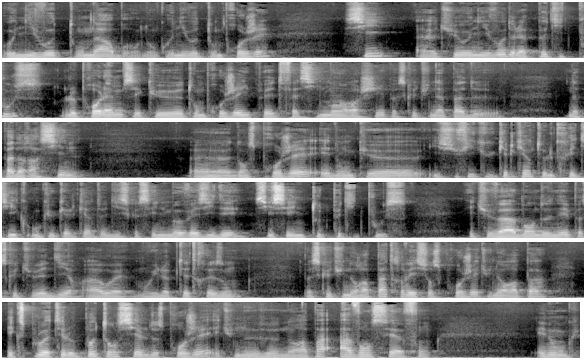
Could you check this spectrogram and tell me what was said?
au niveau de ton arbre, donc au niveau de ton projet. Si tu es au niveau de la petite pousse, le problème c'est que ton projet il peut être facilement arraché parce que tu n'as pas de, n'as pas de racines dans ce projet, et donc il suffit que quelqu'un te le critique ou que quelqu'un te dise que c'est une mauvaise idée, si c'est une toute petite pousse, et tu vas abandonner parce que tu vas te dire ah ouais bon il a peut-être raison parce que tu n'auras pas travaillé sur ce projet, tu n'auras pas exploité le potentiel de ce projet et tu n'auras pas avancé à fond. Et donc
